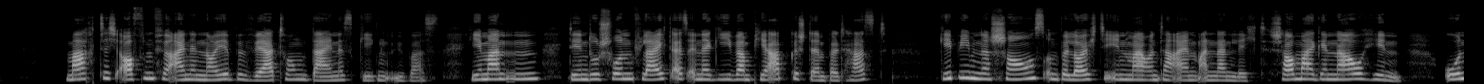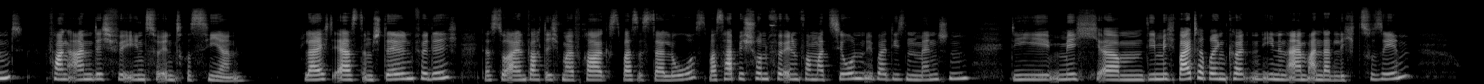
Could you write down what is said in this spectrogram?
Mach dich offen für eine neue Bewertung deines Gegenübers. Jemanden, den du schon vielleicht als Energievampir abgestempelt hast, Gib ihm eine Chance und beleuchte ihn mal unter einem anderen Licht. Schau mal genau hin und fang an, dich für ihn zu interessieren. Vielleicht erst im Stillen für dich, dass du einfach dich mal fragst, was ist da los? Was habe ich schon für Informationen über diesen Menschen, die mich, ähm, die mich weiterbringen könnten, ihn in einem anderen Licht zu sehen?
